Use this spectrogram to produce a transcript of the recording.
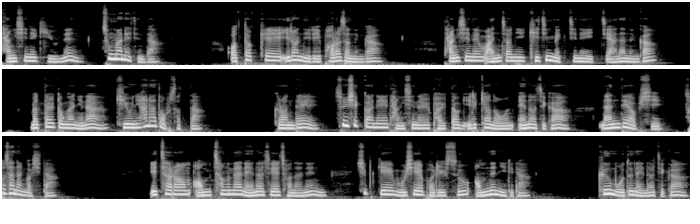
당신의 기운은 충만해진다. 어떻게 이런 일이 벌어졌는가? 당신은 완전히 기진맥진해 있지 않았는가? 몇 달 동안이나 기운이 하나도 없었다. 그런데 순식간에 당신을 벌떡 일으켜 놓은 에너지가 난데없이 솟아난 것이다. 이처럼 엄청난 에너지의 전환은 쉽게 무시해 버릴 수 없는 일이다. 그 모든 에너지가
